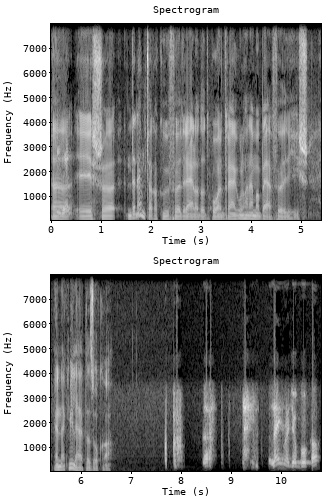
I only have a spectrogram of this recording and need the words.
Igen. És, de nem csak a külföldre eladott bor drágul, hanem a belföldi is. Ennek mi lehet az oka? legnagyobb oka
